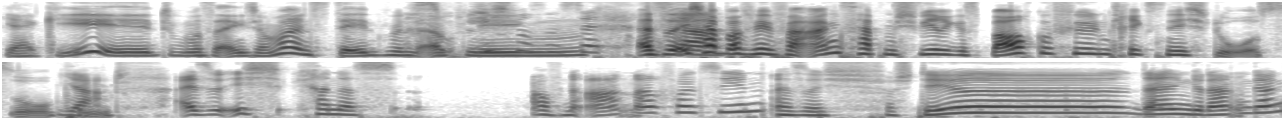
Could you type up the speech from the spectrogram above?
ja, geht. Du musst eigentlich auch mal ein Statement so, ablegen. Ich also ja. ich habe auf jeden Fall Angst, habe ein schwieriges Bauchgefühl und krieg's nicht los. So, Punkt. Ja, also ich kann das auf eine Art nachvollziehen. Also ich verstehe deinen Gedankengang.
